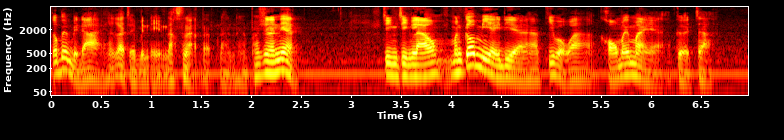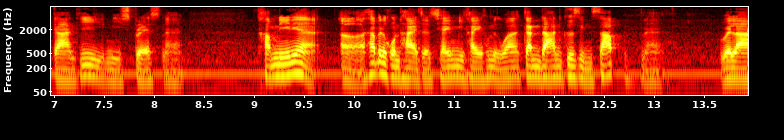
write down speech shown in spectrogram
ก็เป็นไปได้ก็อาจจะเป็นในลักษณะแบบนั้น เพราะฉะนั้นเนี่ยจริงๆแล้วมันก็มีไอเดียนะครับที่บอกว่าของใหม่ๆอะเกิดจากการที่มีสเตรสนะฮะคำนี้เนี่ยถ้าเป็นคนไทยจะใช้มีใครคำหนึ่งว่ากันดานคือสินทรัพย์นะเวลา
